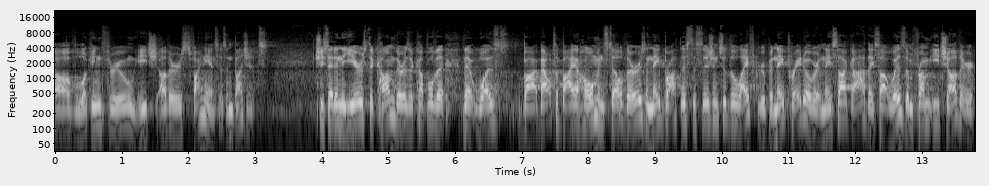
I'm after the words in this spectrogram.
of looking through each other's finances and budgets. She said in the years to come, there was a couple that, that was about to buy a home and sell theirs, and they brought this decision to the life group, and they prayed over it, and they sought God, they sought wisdom from each other.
